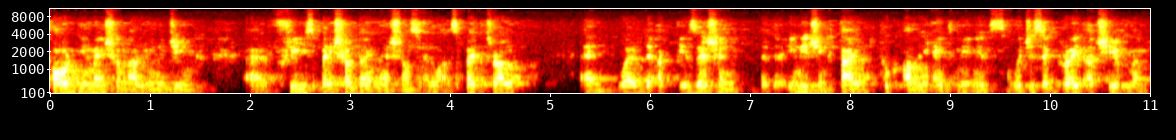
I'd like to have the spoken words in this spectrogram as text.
four-dimensional imaging, uh, three spatial dimensions and one spectral, and where the acquisition, the, the imaging time took only eight minutes, which is a great achievement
